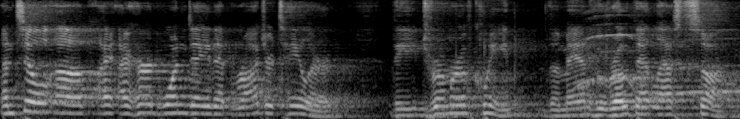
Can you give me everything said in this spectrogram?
Until uh, I, I heard one day that Roger Taylor, the drummer of Queen, the man who wrote that last song,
